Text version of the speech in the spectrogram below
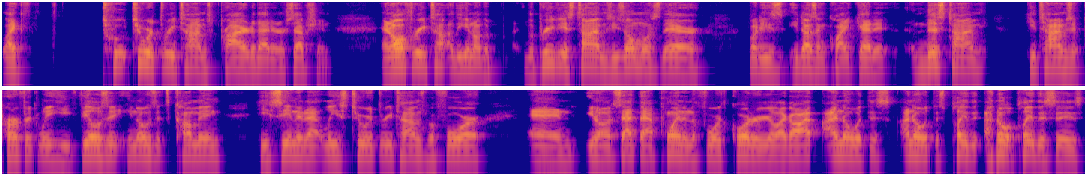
like two two or three times prior to that interception. And all three times, you know, the the previous times he's almost there, but he's he doesn't quite get it. And this time he times it perfectly. He feels it, he knows it's coming. He's seen it at least two or three times before and you know, it's at that point in the fourth quarter, you're like, oh, I, I know what this, I know what this play, I know what play this is,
